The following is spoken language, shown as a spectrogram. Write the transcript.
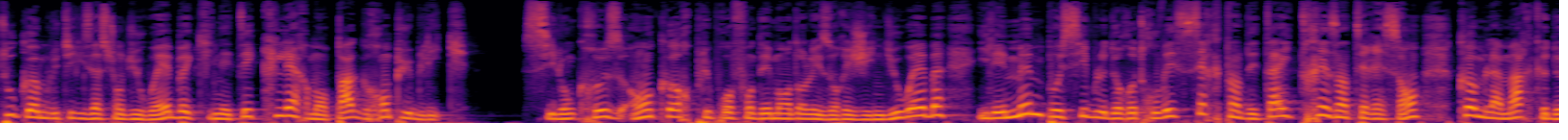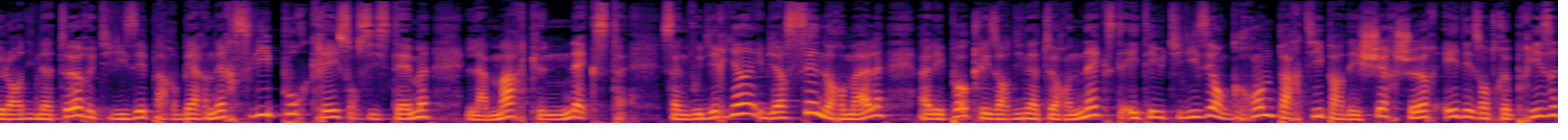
tout comme l'utilisation du web qui n'était clairement pas grand public. Si l'on creuse encore plus profondément dans les origines du web, il est même possible de retrouver certains détails très intéressants, comme la marque de l'ordinateur utilisé par Berners-Lee pour créer son système, la marque Next. Ça ne vous dit rien? Eh bien c'est normal, à l'époque les ordinateurs Next étaient utilisés en grande partie par des chercheurs et des entreprises,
